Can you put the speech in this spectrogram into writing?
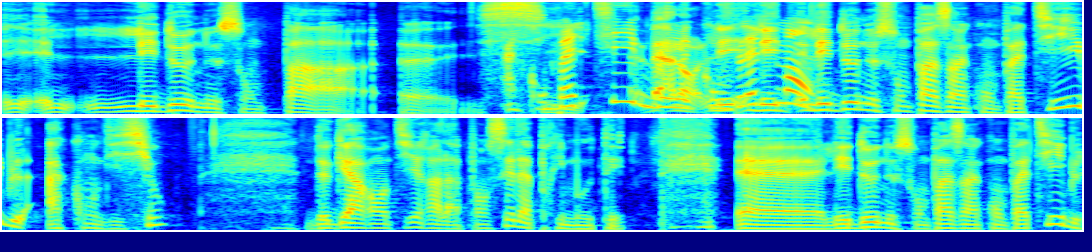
les deux ne sont pas euh, incompatibles. Bah, les, deux ne sont pas incompatibles à condition de garantir à la pensée la primauté. Euh, les deux ne sont pas incompatibles,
